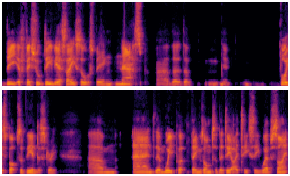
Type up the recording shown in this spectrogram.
the official DVSA source being NASP, uh, the the you know, voice box of the industry, um, and then we put things onto the DITC website.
